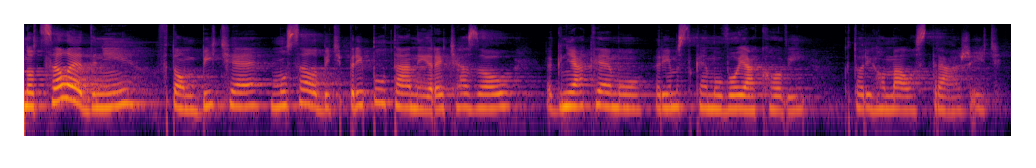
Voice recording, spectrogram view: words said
no celé dni v tom byte musel byť pripútaný reťazou k nejakému rímskému vojakovi, ktorý ho mal strážiť.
